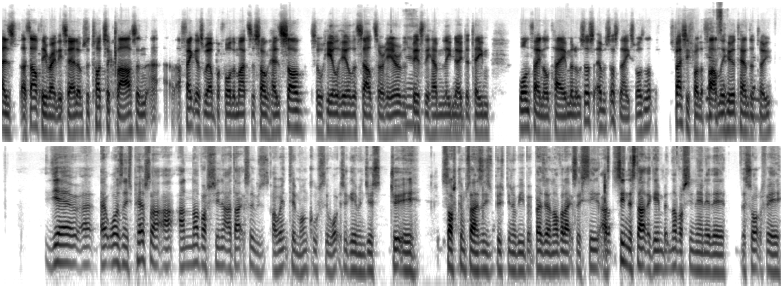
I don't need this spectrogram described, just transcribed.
as as Anthony rightly said, it was a touch of class, and I, I think as well before the match, the song his song, so "Hail, Hail, the Celts are here." It was yeah. basically him leading out the team one final time, and it was just it was just nice, wasn't it? Especially for the family who attended too. Yeah, it was nice. Personally, I, I never seen it. I'd actually was I went to my uncle's to watch the game and just due to circumstances, just been a wee bit busy. I never actually seen. I've seen the start of the game, but never seen any of the the sort of uh,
